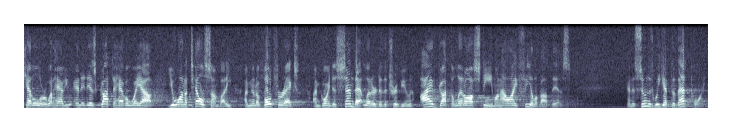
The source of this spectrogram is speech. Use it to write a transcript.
kettle or what have you, and it has got to have a way out. You want to tell somebody, I'm going to vote for X, I'm going to send that letter to the Tribune, I've got to let off steam on how I feel about this. And as soon as we get to that point,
